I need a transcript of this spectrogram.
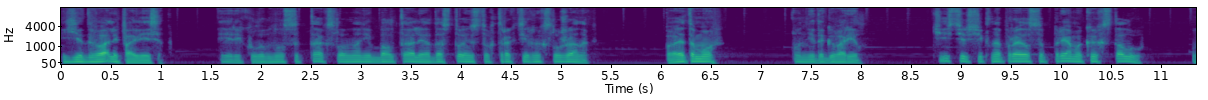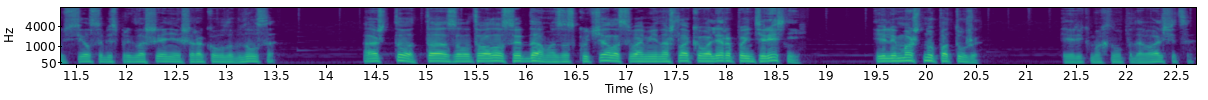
Едва ли повесят. Эрик улыбнулся так, словно они болтали о достоинствах трактирных служанок. Поэтому он не договорил. Чистильщик направился прямо к их столу. Уселся без приглашения, широко улыбнулся. «А что, та золотоволосая дама заскучала с вами и нашла кавалера поинтересней?» Или машну потуже?» Эрик махнул подавальщице.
